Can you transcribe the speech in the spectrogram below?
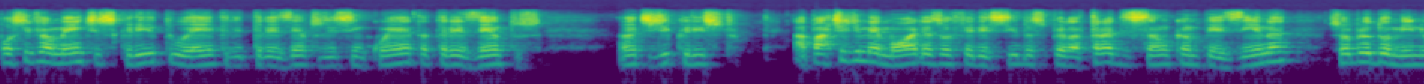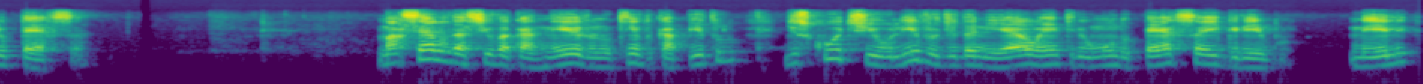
possivelmente escrito entre 350 e 300 a.C., a partir de memórias oferecidas pela tradição campesina sobre o domínio persa. Marcelo da Silva Carneiro, no quinto capítulo, discute o livro de Daniel entre o mundo persa e grego. Nele,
